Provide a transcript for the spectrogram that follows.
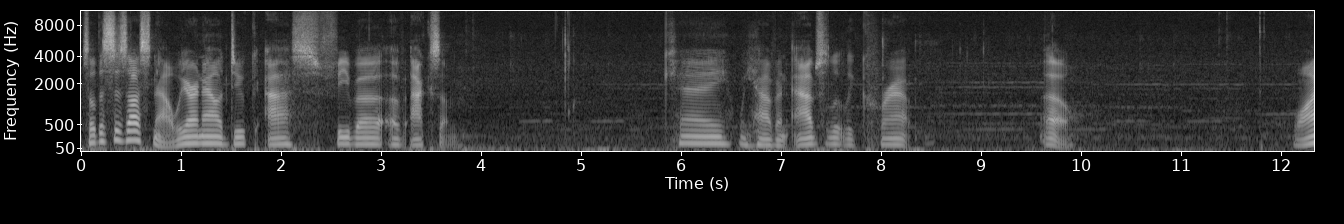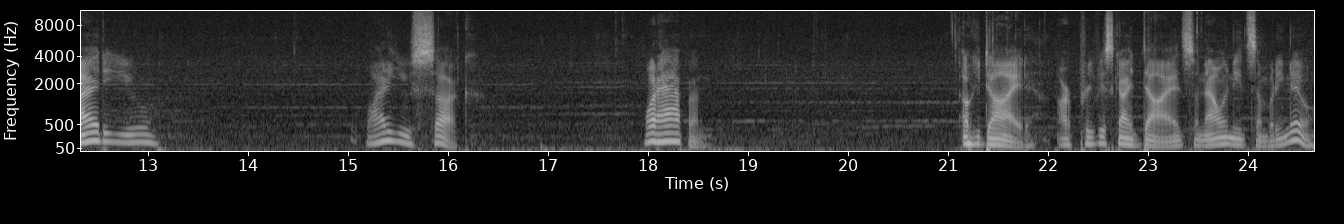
So this is us now. We are now Duke Asphiba of Axum. Okay, we have an absolutely crap... Oh. Why do you... Why do you suck? What happened? Oh, he died. Our previous guy died, so now we need somebody new.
